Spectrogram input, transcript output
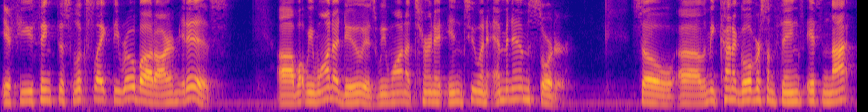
if you think this looks like the robot arm, it is. Uh, what we want to do is we want to turn it into an M&M sorter. So uh, let me kind of go over some things. It's not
